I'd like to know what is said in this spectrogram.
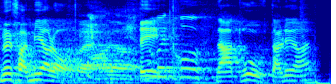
Nous, famille alors. Et, On retrouve. on retrouve, t'as l'air, hein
